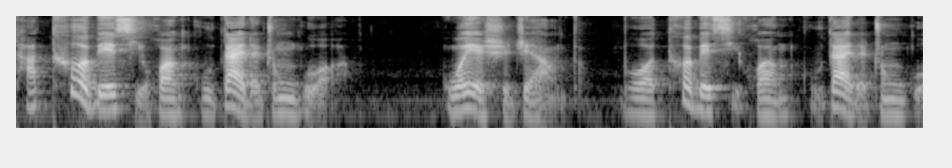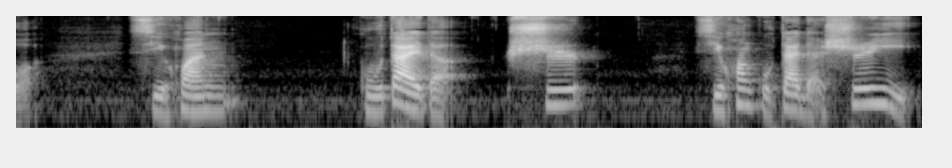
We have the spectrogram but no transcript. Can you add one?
他特别喜欢古代的中国，我也是这样的。我特别喜欢古代的中国，喜欢古代的诗，喜欢古代的诗意，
